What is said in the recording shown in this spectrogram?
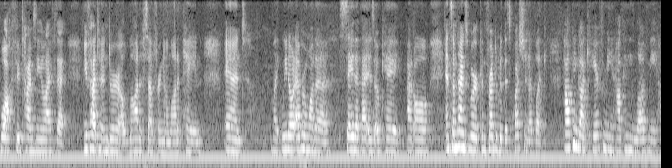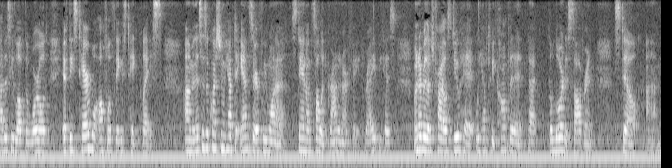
walked through times in your life that you've had to endure a lot of suffering and a lot of pain. And like we don't ever want to say that that is okay at all. And sometimes we're confronted with this question of like, how can God care for me and how can He love me? How does He love the world if these terrible, awful things take place? Um, and this is a question we have to answer if we want to stand on solid ground in our faith, right? Because whenever those trials do hit, we have to be confident that the Lord is sovereign still. Um,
